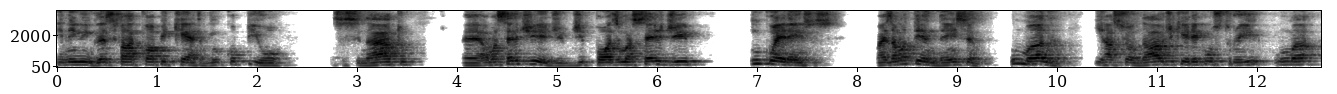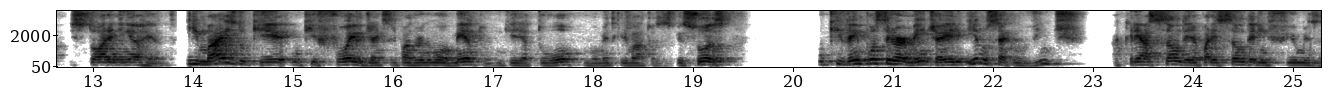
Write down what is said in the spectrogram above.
em língua inglesa se fala copycat, alguém copiou o assassinato. É uma série de, de, de hipóteses, uma série de incoerências. Mas há uma tendência humana irracional de querer construir uma história em linha reta. E mais do que o que foi o Jack Stripador no momento em que ele atuou, no momento que ele matou essas pessoas, o que vem posteriormente a ele e no século XX, a criação dele, a aparição dele em filmes,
